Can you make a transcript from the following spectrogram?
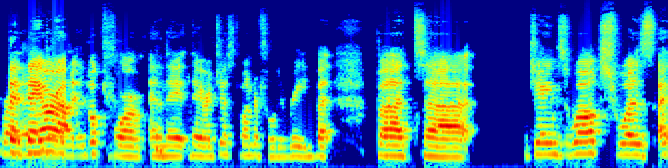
Right, they, they are on book form and they, they are just wonderful to read. But but uh, James Welch was uh,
